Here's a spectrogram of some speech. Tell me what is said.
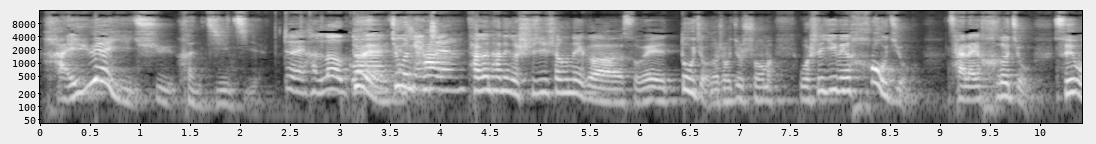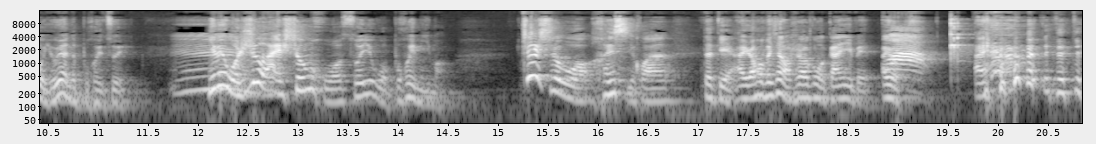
还愿意去很积极。对，很乐观，对，就跟他，他跟他那个实习生那个所谓斗酒的时候就说嘛，我是因为好酒才来喝酒，所以我永远都不会醉。嗯，因为我热爱生活，所以我不会迷茫。这是我很喜欢的点。哎，然后文倩老师要跟我干一杯。哎呦，哇，哎呀，对对对，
